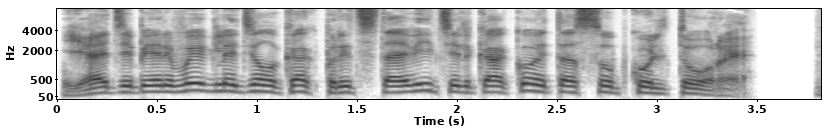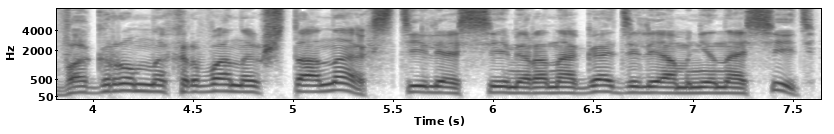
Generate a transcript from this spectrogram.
Я теперь выглядел как представитель какой-то субкультуры. В огромных рваных штанах стиля «семеро нагадили, а мне носить»,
